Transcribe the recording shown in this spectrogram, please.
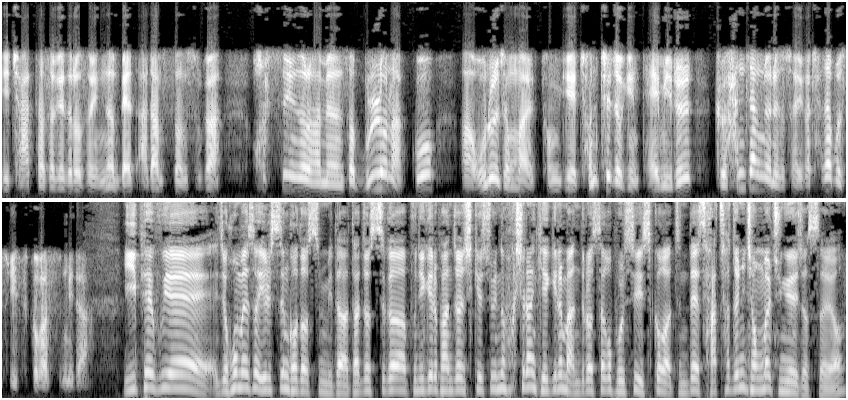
이 좌타석에 들어서 있는 맷 아담스 선수가 헛스윙을 하면서 물러났고 아, 오늘 정말 경기의 전체적인 대미를 그 한 장면에서 저희가 찾아볼 수 있을 것 같습니다. 2패 후에 이제 홈에서 1승 거뒀습니다. 다저스가 분위기를 반전시킬 수 있는 확실한 계기를 만들었다고 볼 수 있을 것 같은데 4차전이 정말 중요해졌어요.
